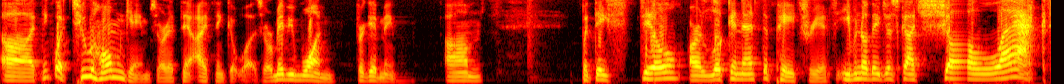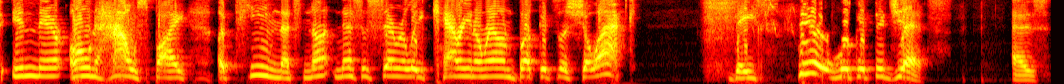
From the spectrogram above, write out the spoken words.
uh, I think what two home games, or I, th- I think it was, or maybe one. Forgive me. Um, but they still are looking at the Patriots, even though they just got shellacked in their own house by a team that's not necessarily carrying around buckets of shellac. They still look at the Jets as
